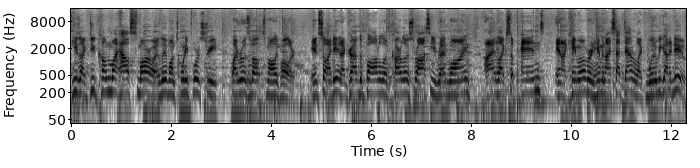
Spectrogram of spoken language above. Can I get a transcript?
He's like, "Dude, come to my house tomorrow. I live on 24th Street by Roosevelt Tamale Parlor." And so I did. I grabbed a bottle of Carlos Rossi red wine. I had like some pens, and I came over, and him and I sat down. We're like, "What do we got to do?"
